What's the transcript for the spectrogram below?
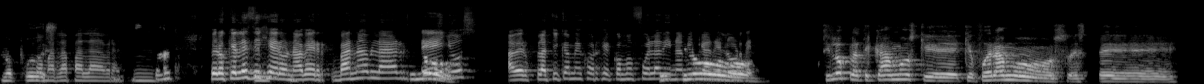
no pudo tomar la palabra. Mm. Pero ¿qué les dijeron? A ver, van a hablar ellos. A ver, platícame, Jorge, ¿cómo fue la dinámica del orden? Sí lo platicamos que, fuéramos, este,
